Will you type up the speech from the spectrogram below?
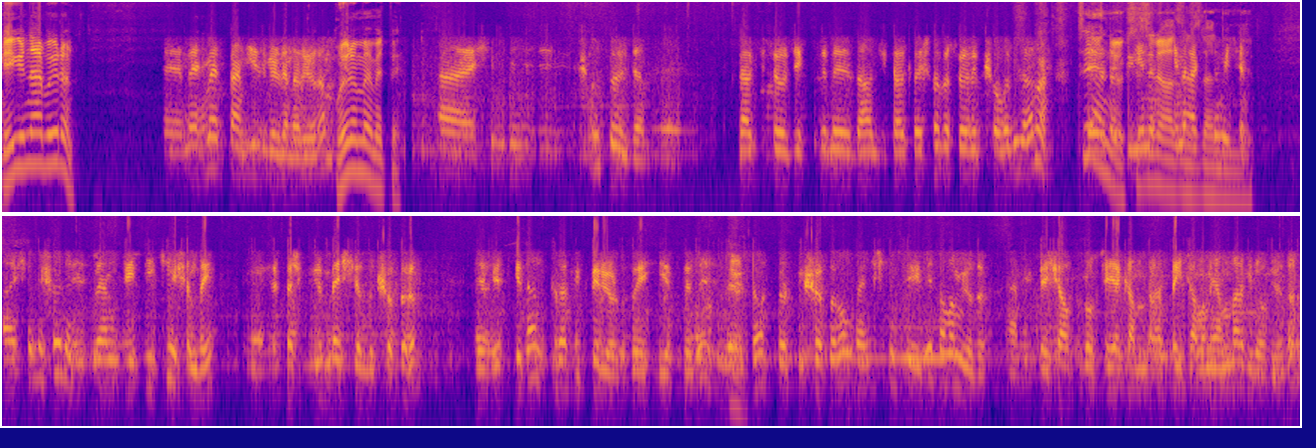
İyi günler buyurun. Ee, Mehmet ben İzmir'den arıyorum. Buyurun Mehmet Bey. Ee, şimdi e, şunu söyleyeceğim. Ee, belki söyleyeceklerimi daha önceki arkadaşlar da söylemiş olabilir ama. Ziyan e, yok. Sizin yeni- yeni ağzınızdan dinleyin. Yani şimdi şöyle ben 52 yaşındayım. Ee, Yaklaşık 25 yıllık şoförüm. Eskiden trafik veriyordu bu ehliyetleri. Evet. 4 4 bir şoför olmayan hiç kimse ehliyet alamıyordu. Yani 5-6 dosya yakanlar hatta hiç alamayanlar bile oluyordu.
